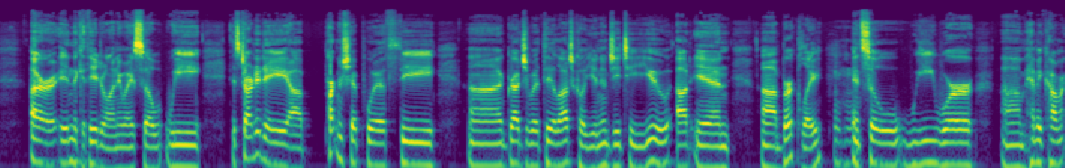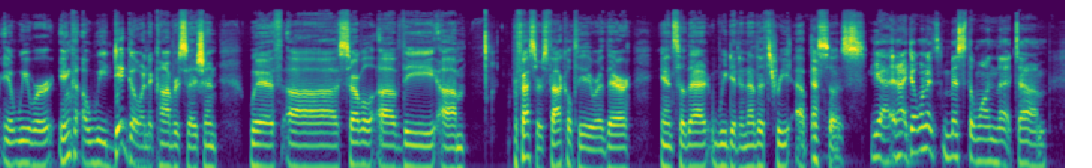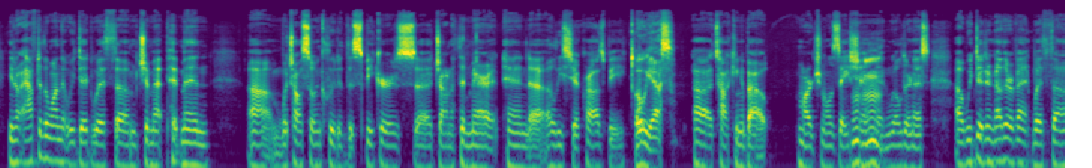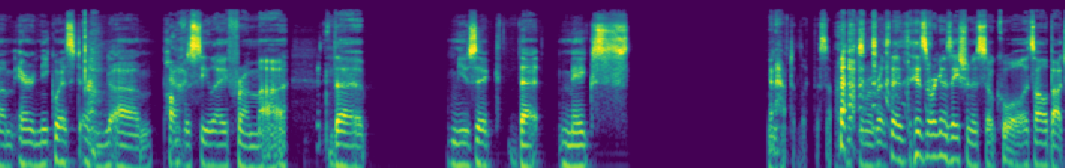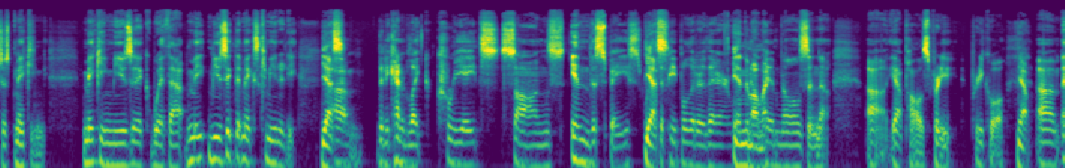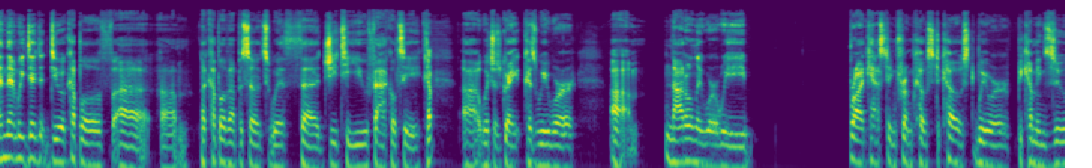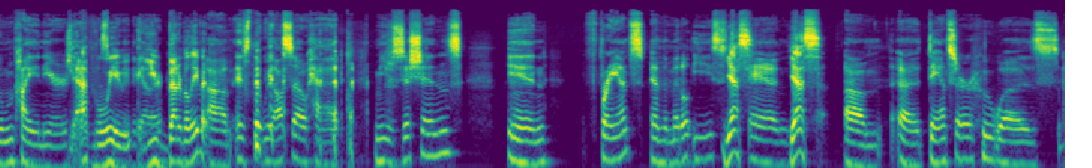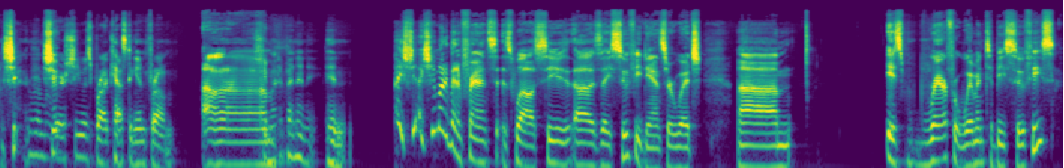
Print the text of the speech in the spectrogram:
or in the cathedral anyway. So we had started a uh, partnership with the uh, Graduate Theological Union (GTU) out in uh, Berkeley, Mhm. and so we were um, having con- we were in uh, we did go into conversation with uh, several of the um, professors, faculty who were there, and so that we did another three episodes. was yeah, and I don't want to miss the one that um, you know after the one that we did with um, Jamette Pittman, um, which also included the speakers uh, Jonathan Merritt and uh, Alicia Crosby oh yes, uh, talking about marginalization Mhm. and wilderness. Uh, we did another event with um, Aaron Niequist and um, Paul. Vasile from uh, the music that makes. Gonna have to look this up. I have to remember his organization is so cool. It's all about just making making music without ma- music that makes community. yes, Um, that he kind of like creates songs in the space with Yes. the people that are there In the no moment. hymnals and no, uh, yeah, Paul is pretty pretty cool. Yeah. Um, and then we did do a couple of uh, um, a couple of episodes with uh, GTU faculty, Yep. uh, which was great because we were um, not only were we broadcasting from coast to coast, we were becoming Zoom pioneers. Yeah, we. You better believe it. um, is that we also had musicians in France and the Middle East. Yes. And yes. um, a dancer who was She- to remember she- where she was broadcasting in from. she Um, might have been in in she, she might have been in France as well. She uh, is a Sufi dancer, which um, is rare for women to be Sufis,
